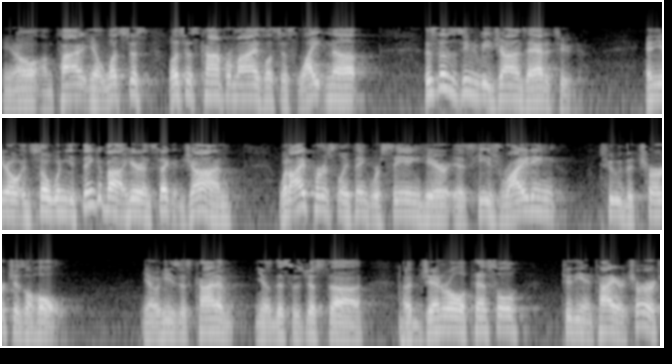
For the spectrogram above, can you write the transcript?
You know, I'm tired, you know, let's just let's just compromise, let's just lighten up. This doesn't seem to be John's attitude. And you know, and so when you think about here in 2 John, what I personally think we're seeing here is he's writing to the church as a whole. You know, he's just kind of, you know, this is just a, a general epistle to the entire church,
